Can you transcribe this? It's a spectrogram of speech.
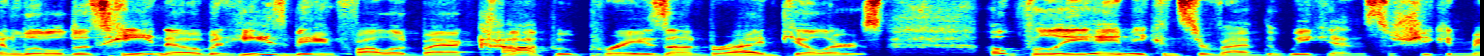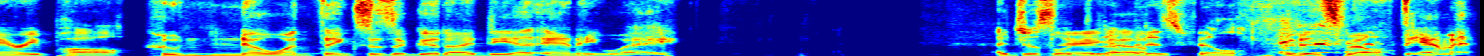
And little does he know, but he's being followed by a cop who preys on bride killers. Hopefully, Amy can survive the weekend so she can marry Paul, who no one thinks is a good idea anyway. I just looked it you up. It is Phil. It is Phil. Damn it.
